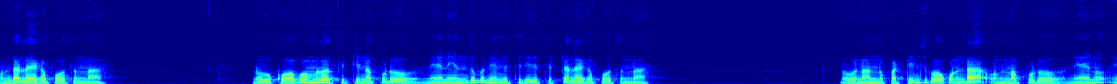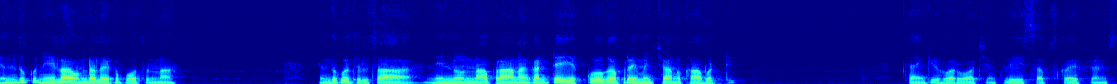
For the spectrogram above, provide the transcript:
ఉండలేకపోతున్నా? నువ్వు కోపంలో తిట్టినప్పుడు నేను ఎందుకు నిన్ను తిరిగి తిట్టలేకపోతున్నా? నువ్వు నన్ను పట్టించుకోకుండా ఉన్నప్పుడు నేను ఎందుకు నీలా ఉండలేకపోతున్నా? ఎందుకో తెలుసా? నిన్ను నా ప్రాణం కంటే ఎక్కువగా ప్రేమించాను కాబట్టి. Thank you for watching please subscribe friends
